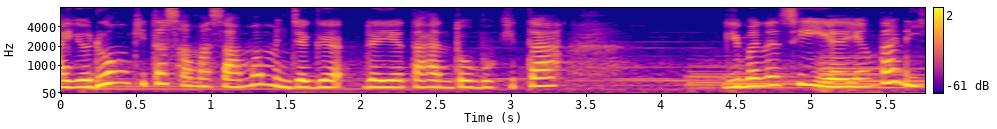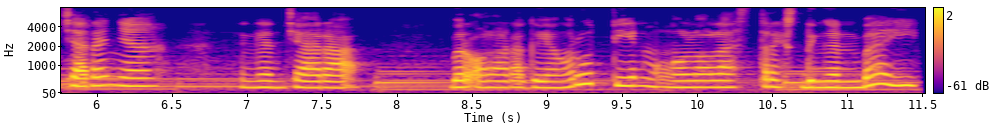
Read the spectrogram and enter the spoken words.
ayo dong kita sama-sama menjaga daya tahan tubuh kita. Gimana sih ya yang tadi caranya? Dengan cara berolahraga yang rutin mengelola stres dengan baik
